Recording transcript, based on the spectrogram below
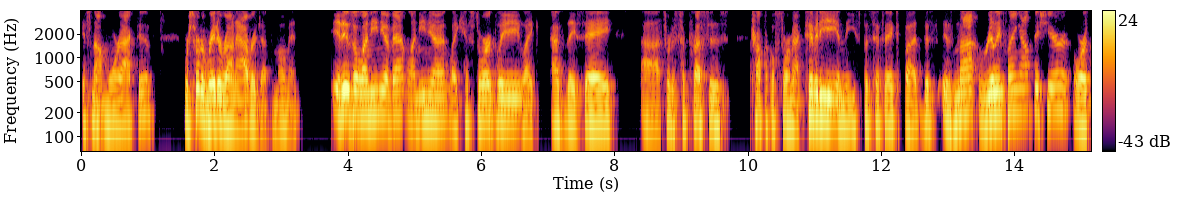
if not more active. We're sort of right around average at the moment. It is a La Nina event. La Nina, like historically, like as they say, uh, sort of suppresses tropical storm activity in the East Pacific, but this is not really playing out this year, or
